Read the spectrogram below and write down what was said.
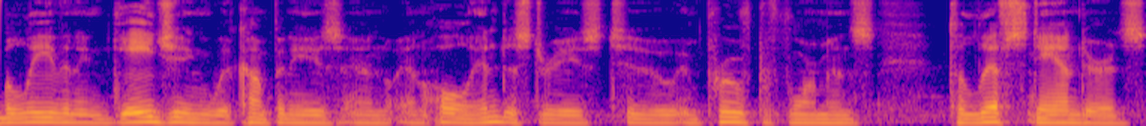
believe in engaging with companies and, and whole industries to improve performance, to lift standards,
